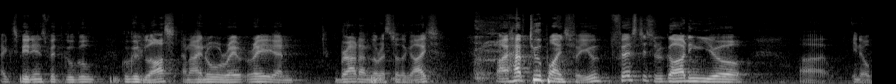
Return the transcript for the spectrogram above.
experience with Google, Google Glass, and I know Ray, Ray and Brad and the rest of the guys. I have two points for you. First is regarding your, uh, you know,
